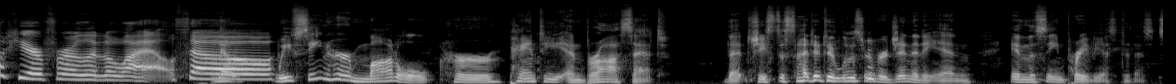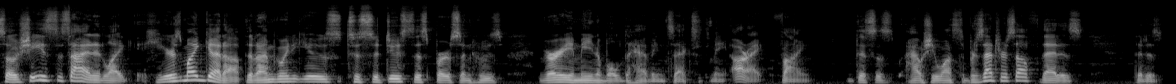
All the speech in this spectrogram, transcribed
out here for a little while. So Now, we've seen her model her panty and bra set that she's decided to lose her virginity in in the scene previous to this. So she's decided, like, here's my get up that I'm going to use to seduce this person who's very amenable to having sex with me. All right, fine. this is how she wants to present herself. That is that is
